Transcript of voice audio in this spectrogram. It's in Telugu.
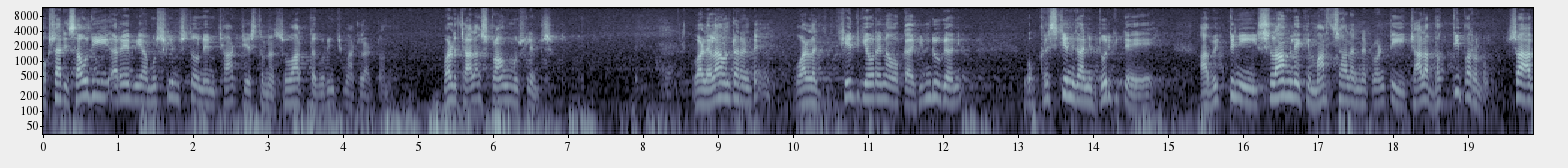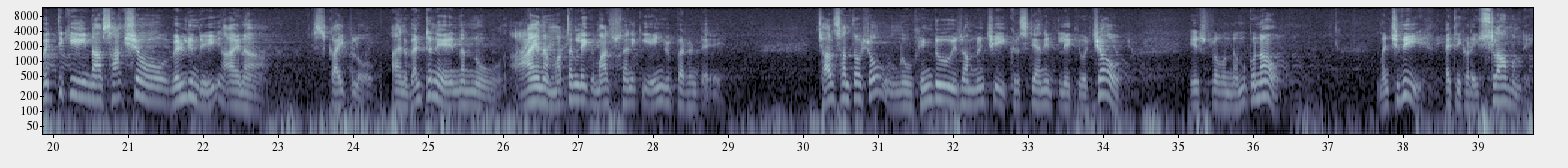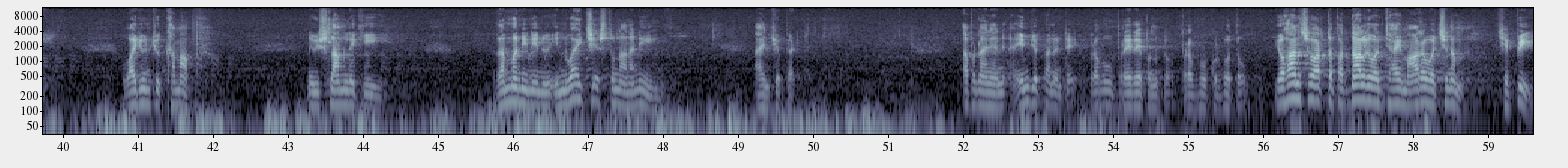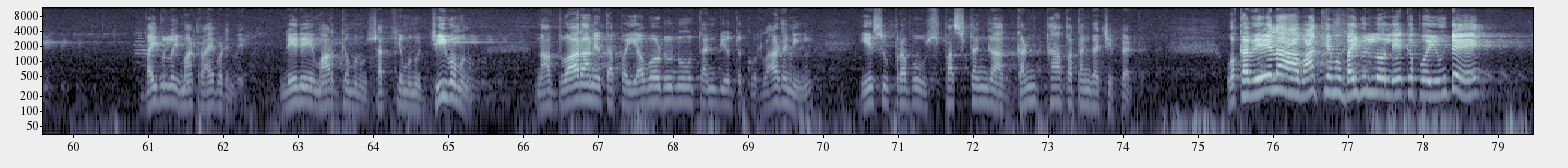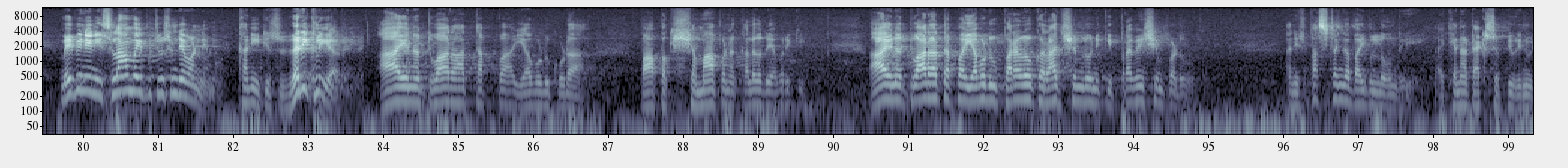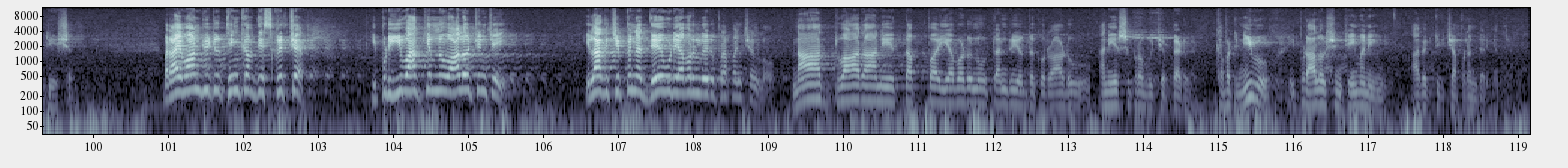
ఒకసారి సౌదీ అరేబియా ముస్లిమ్స్తో నేను చాట్ చేస్తున్న సువార్త గురించి మాట్లాడుతున్నా. వాళ్ళు చాలా స్ట్రాంగ్ ముస్లిమ్స్. వాళ్ళు ఎలా ఉంటారంటే వాళ్ళ చేతికి ఎవరైనా ఒక హిందూ కానీ ఒక క్రిస్టియన్ కానీ దొరికితే ఆ వ్యక్తిని ఇస్లాంలోకి మార్చాలన్నటువంటి చాలా భక్తిపరులు. సో ఆ వ్యక్తికి నా సాక్ష్యం వెళ్ళింది ఆయన స్కైప్లో. ఆయన వెంటనే నన్ను ఆయన మతంలోకి మార్చడానికి ఏం చెప్పాడంటే చాలా సంతోషం. నువ్వు హిందూయిజం నుంచి క్రిస్టియానిటీలోకి వచ్చావు. యేసు నమ్ముకున్నావు. మంచిది. అయితే ఇక్కడ ఇస్లాం ఉంది. Why don't you come up నువ్వు ఇస్లాంలోకి రమ్మని నేను ఇన్వైట్ చేస్తున్నానని ఆయన చెప్పాడు. అప్పుడు ఆయన ఏం చెప్పానంటే ప్రభు ప్రేరేపణతో ప్రభు కృపతో యోహాను స్వార్త పద్నాలుగవ అధ్యాయం ఆరో వచనం చెప్పి బైబిల్లో ఈ మాట రాయబడింది. నేనే మార్గమును సత్యమును జీవమును. నా ద్వారానే తప్ప ఎవడును తండ్రి యొద్దకు రాడని యేసు ప్రభు స్పష్టంగా ఘంటాపతంగా చెప్పాడు. ఒకవేళ ఆ వాక్యము బైబిల్లో లేకపోయి ఉంటే మేబీ నేను ఇస్లాం వైపు చూసుండేవాడినేమో కానీ ఇట్ ఈస్ వెరీ క్లియర్. ఆయన ద్వారా తప్ప ఎవడు కూడా పాప క్షమాపణ కలగదు ఎవరికి. ఆయన ద్వారా తప్ప ఎవడు పరలోక రాజ్యంలోనికి ప్రవేశింపడు అని స్పష్టంగా బైబిల్లో ఉంది. I cannot accept your invitation but I want you to think of the scripture ఇప్పుడు ఈ వాక్యం నువ్వు ఆలోచించే ఇలాగ చెప్పిన దేవుడు ఎవరు లేరు ప్రపంచంలో. నా ద్వారానే తప్ప ఎవడును తండ్రి యొద్దకు రాడు అని యేసుప్రభు చెప్పాడు. కాబట్టి నీవు ఇప్పుడు ఆలోచన చేయమని ఆ వ్యక్తికి చెప్పడం జరిగింది.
